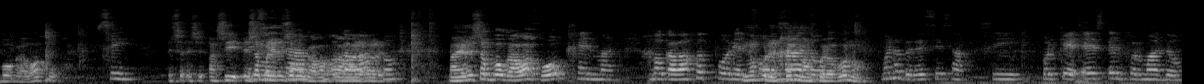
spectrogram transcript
boca abajo. Sí. Esa, esa- ah, sí, esa Esa mayonesa boca abajo. boca Ah, vale, abajo. vale. Mayonesa boca abajo. Hellman. Boca abajo es por el No formato. Hellman, pero bueno. Bueno, pero es esa. Sí. Porque es el formato.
